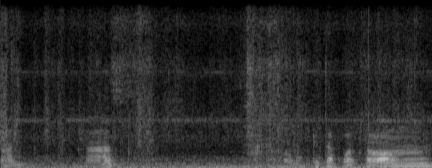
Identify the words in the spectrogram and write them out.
kan? Keras kita potong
